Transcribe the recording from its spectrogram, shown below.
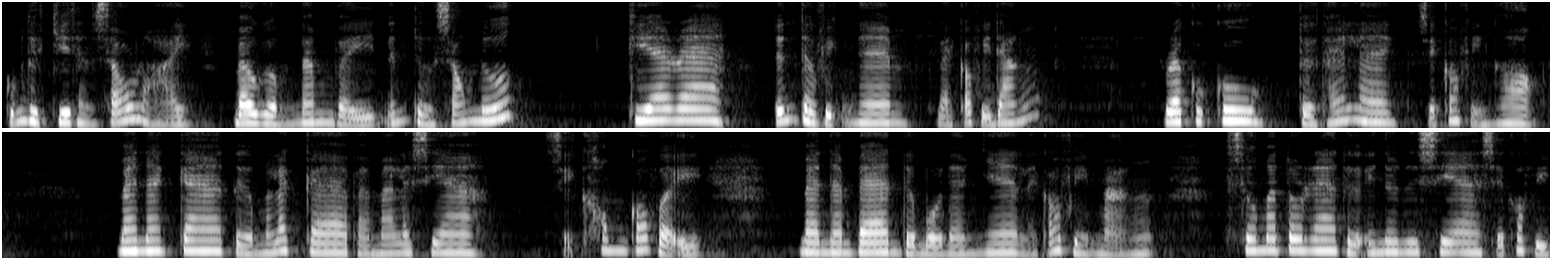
cũng được chia thành 6 loại, bao gồm 5 vị đến từ 6 nước. Kiara đến từ Việt Nam lại có vị đắng. Rakuku từ Thái Lan sẽ có vị ngọt. Manaka từ Malacca và Malaysia sẽ không có vị. Manaban từ Bồ Đào Nha lại có vị mặn. Sumatra từ Indonesia sẽ có vị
